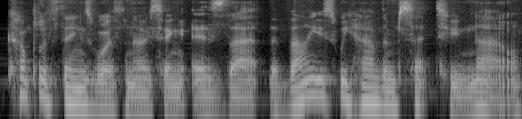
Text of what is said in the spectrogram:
A couple of things worth noting is that the values we have them set to now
